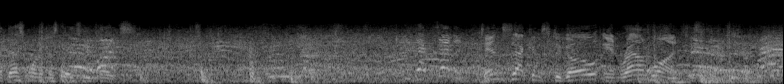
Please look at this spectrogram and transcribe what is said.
and that's one of the mistakes he makes. Ten seconds to go in round. One.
